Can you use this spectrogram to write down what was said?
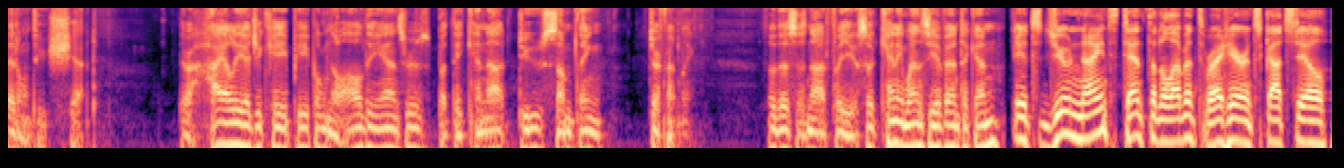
They don't do shit. They're highly educated people, know all the answers, but they cannot do something differently. So this is not for you. So, Kenny, when's the event again? It's June 9th, 10th, and 11th right here in Scottsdale.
